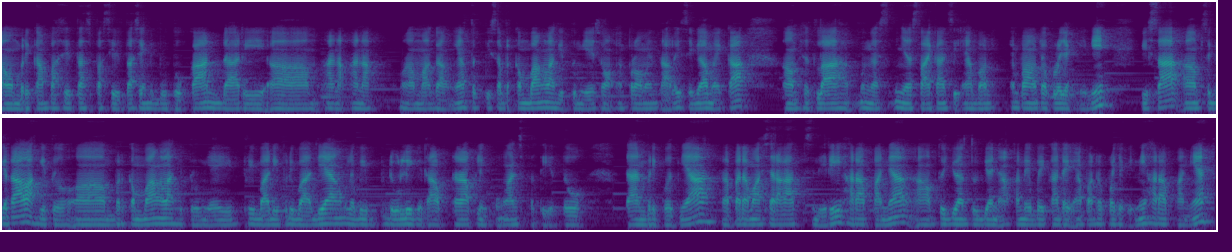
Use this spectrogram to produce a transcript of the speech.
um, memberikan fasilitas-fasilitas yang dibutuhkan dari anak anak-anak magangnya untuk bisa berkembang lah gitu menjadi seorang environmentalis sehingga mereka um, setelah menyelesaikan si environmental project ini bisa um, segeralah gitu um, berkembang lah gitu menjadi pribadi-pribadi yang lebih peduli terhadap lingkungan seperti itu dan berikutnya pada masyarakat sendiri harapannya tujuan-tujuan yang akan diberikan dari Empower Project ini harapannya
